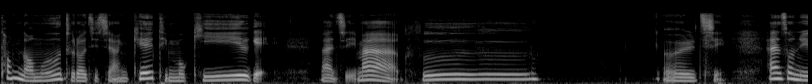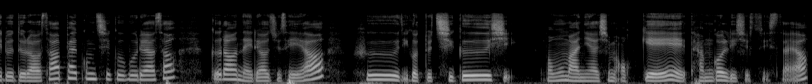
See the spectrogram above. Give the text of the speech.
턱 너무 들어지지 않게 뒷목 길게. 마지막 후. 옳지. 한 손 위로 들어서 팔꿈치 구부려서 끌어내려 주세요. 후 이것도 지그시. 너무 많이 하시면 어깨에 담 걸리실 수 있어요.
